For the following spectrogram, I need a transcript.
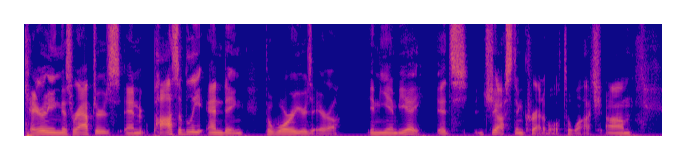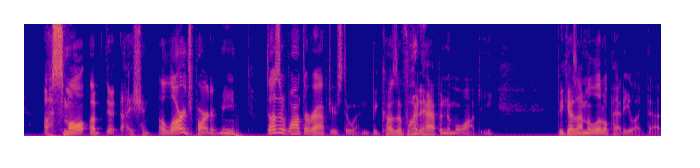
carrying this Raptors and possibly ending the Warriors era in the NBA. It's just incredible to watch. Um, a small, a, a large part of me doesn't want the Raptors to win because of what happened to Milwaukee, because I'm a little petty like that.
